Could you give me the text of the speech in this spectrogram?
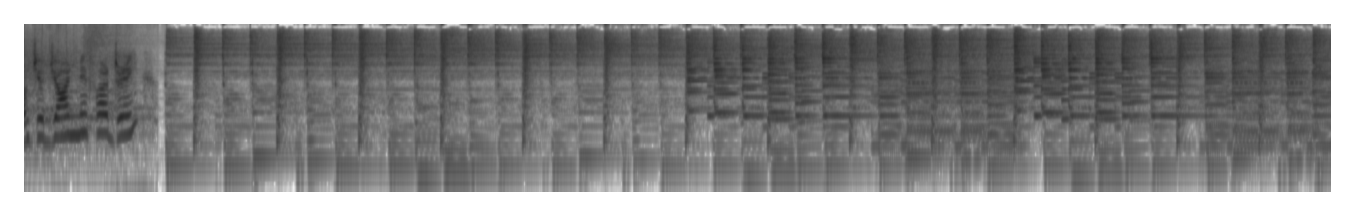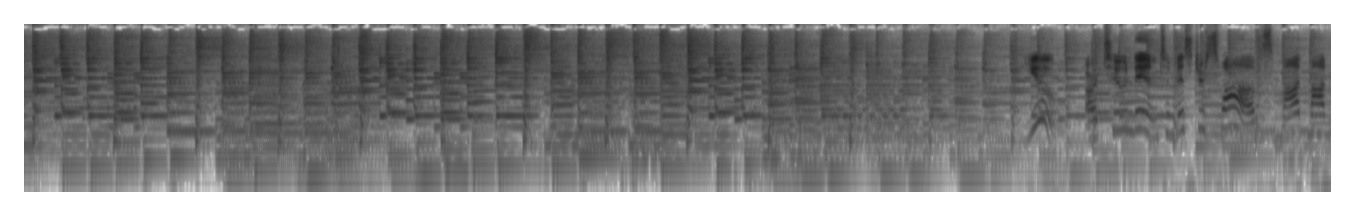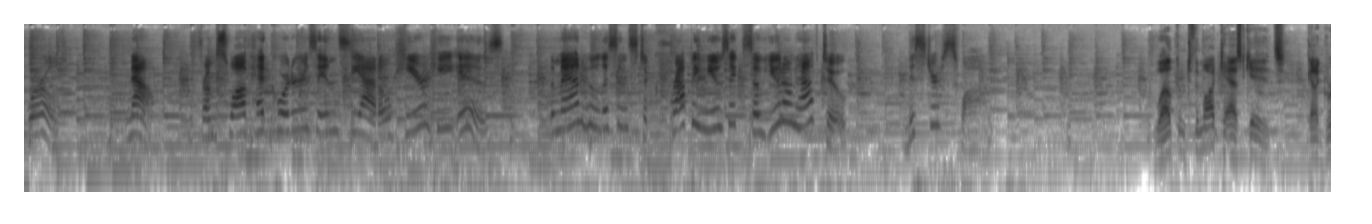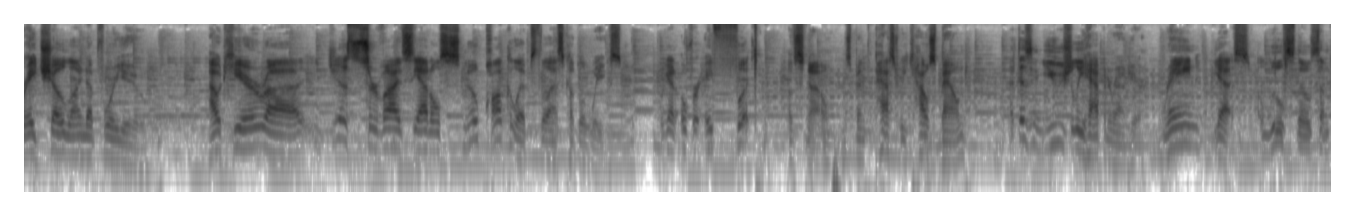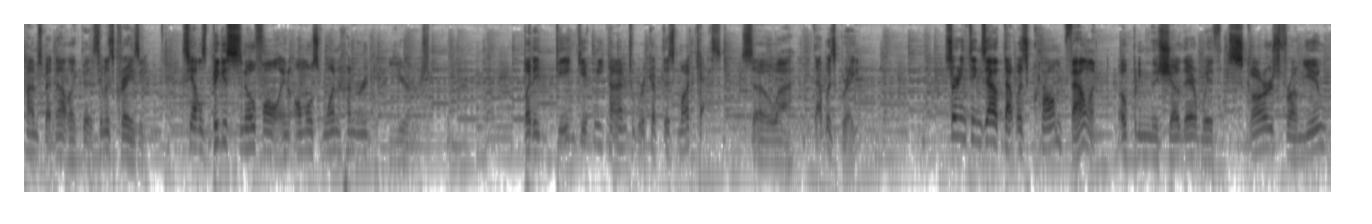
Won't you join me for a drink? Are tuned in to Mr. Suave's Mod Mod World. Now, from Suave headquarters in Seattle, here he is. The man who listens to crappy music so you don't have to. Mr. Suave. Welcome to the Modcast, kids. Got a great show lined up for you. Out here, uh, just survived Seattle's snowpocalypse the last couple of weeks. We got over a foot of snow. We spent the past week housebound. That doesn't usually happen around here. Rain, yes. A little snow sometimes, but not like this. It was crazy. Seattle's biggest snowfall in almost 100 years. But it did give me time to work up this modcast, so uh, that was great. Starting things out, that was Crom Fallon opening the show there with Scars from You.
